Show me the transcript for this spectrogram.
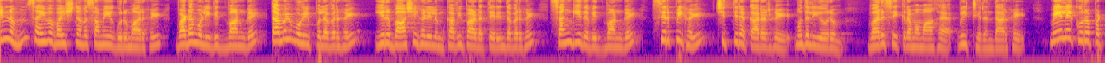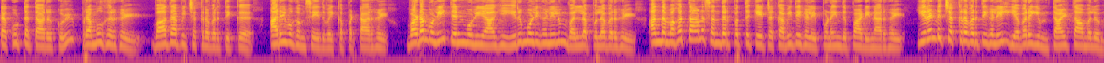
இன்னும் சைவ வைஷ்ணவ சமய குருமார்கள் வடமொழி வித்வான்கள் தமிழ் மொழி புலவர்கள் இரு பாஷைகளிலும் கவிபாட தெரிந்தவர்கள் சங்கீத வித்வான்கள் சிற்பிகள் சித்திரக்காரர்கள் முதலியோரும் வரிசை கிரமமாக வீற்றிருந்தார்கள். மேலே கூறப்பட்ட கூட்டத்தாருக்குள் பிரமுகர்கள் வாதாபி சக்கரவர்த்திக்கு அறிமுகம் செய்து வைக்கப்பட்டார்கள். வடமொழி தென்மொழி ஆகிய இருமொழிகளிலும் வல்ல புலவர்கள். அந்த மகத்தான சந்தர்ப்பத்துக்கேற்ற கவிதைகளை புனைந்து பாடினார்கள். இரண்டு சக்கரவர்த்திகளில் எவரையும் தாழ்த்தாமலும்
